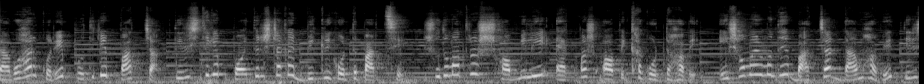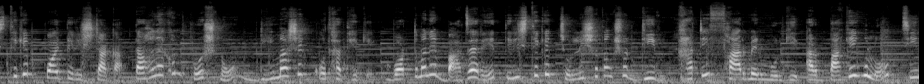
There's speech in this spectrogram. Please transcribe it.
ব্যবহার করে প্রতিটি বাচ্চা তিরিশ থেকে পঁয়ত্রিশ টাকায় বিক্রি করতে পারছে। শুধুমাত্র সব মিলিয়ে এক মাস অপেক্ষা করতে হবে। এই সময়ের মধ্যে বাচ্চার দাম হবে তিরিশ থেকে পঁয়ত্রিশ টাকা। তাহলে এখন প্রশ্ন, ডিম আসে কোথা থেকে? বর্তমানে বাজারে তিরিশ থেকে চল্লিশ শতাংশ ডিম খাঁটি ফার্মের মুরগির, আর বাকিগুলো চীন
